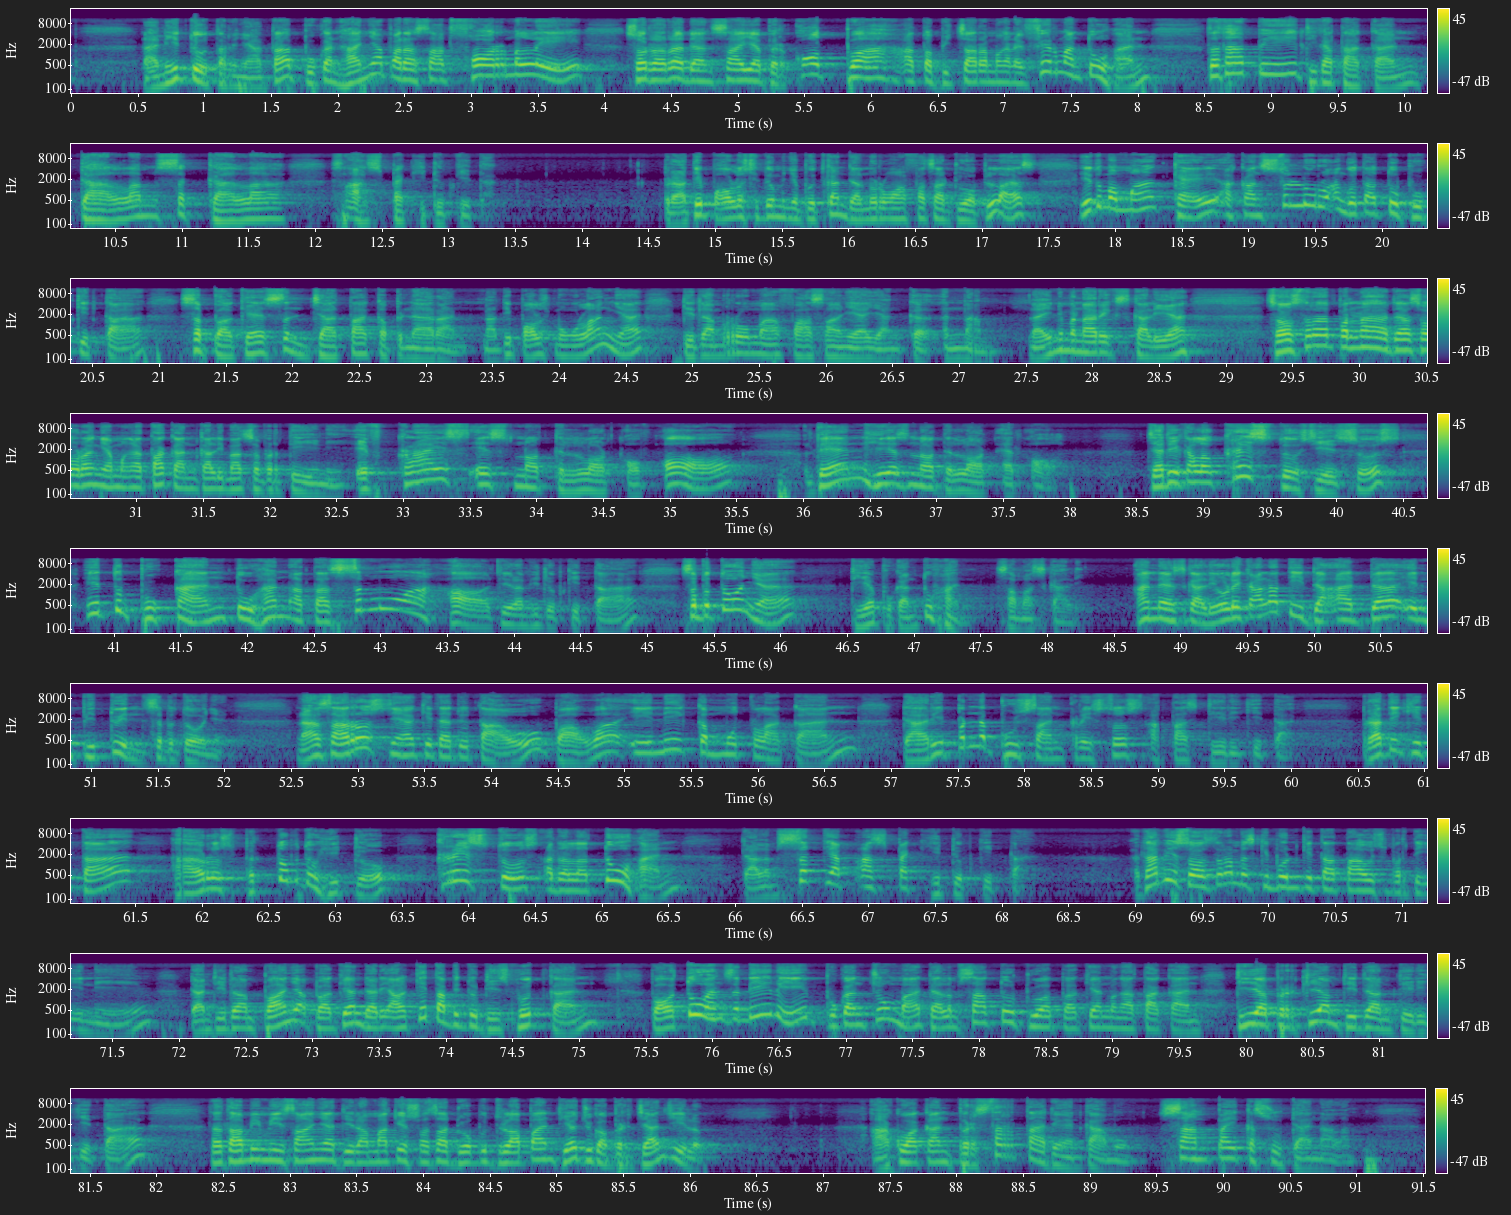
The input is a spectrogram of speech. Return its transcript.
Dan itu ternyata bukan hanya pada saat formally saudara dan saya berkhotbah atau bicara mengenai firman Tuhan, tetapi dikatakan dalam segala aspek hidup kita. Berarti Paulus itu menyebutkan dalam Roma pasal 12 itu memakai akan seluruh anggota tubuh kita sebagai senjata kebenaran. Nanti Paulus mengulangnya di dalam Roma pasalnya yang ke-6. Nah ini menarik sekali ya. Saudara pernah ada seorang yang mengatakan kalimat seperti ini. If Christ is not the Lord of all, then he is not the Lord at all. Jadi kalau Kristus Yesus itu bukan Tuhan atas semua hal di dalam hidup kita, sebetulnya dia bukan Tuhan sama sekali. Aneh sekali, oleh karena tidak ada in between sebetulnya. Nah seharusnya kita itu tahu bahwa ini kemutlakan dari penebusan Kristus atas diri kita. Berarti kita harus betul-betul hidup, Kristus adalah Tuhan dalam setiap aspek hidup kita. Tapi saudara meskipun kita tahu seperti ini dan di dalam banyak bagian dari Alkitab itu disebutkan bahwa Tuhan sendiri bukan cuma dalam satu dua bagian mengatakan dia berdiam di dalam diri kita. Tetapi misalnya di dalam Matius pasal 28 dia juga berjanji loh. Aku akan berserta dengan kamu sampai kesudahan alam.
